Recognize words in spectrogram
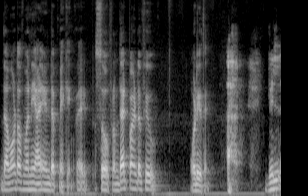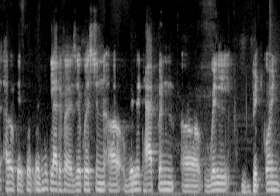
the amount of money I end up making, right? So, from that point of view, what do you think? Will okay, so let me clarify. Is your question uh, will it happen? Uh, will Bitcoin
